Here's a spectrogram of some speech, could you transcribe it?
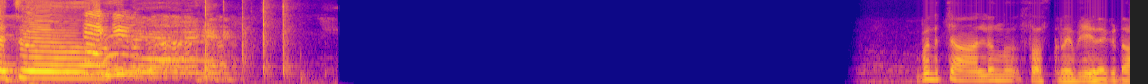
ലച്ചു. അപ്പോൾ എന്റെ ചാനലൊന്ന് സബ്സ്ക്രൈബ് ചെയ്തേക്കട്ടാ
